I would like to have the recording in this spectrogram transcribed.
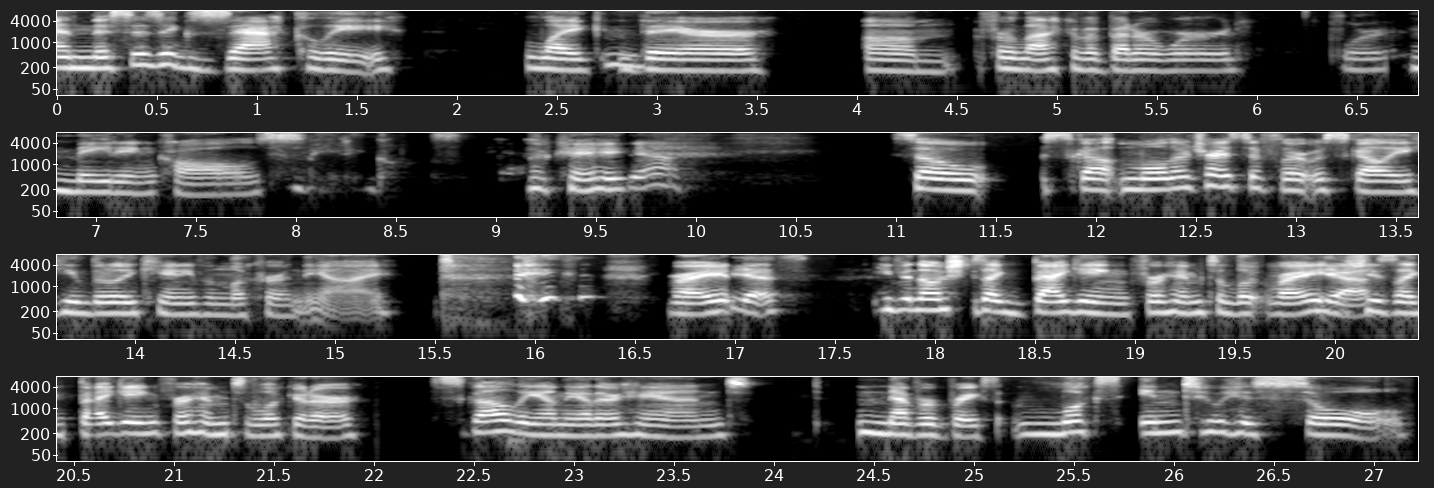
And this is exactly like Mm. their um, for lack of a better word, Florida mating calls. mating calls. Okay. Yeah. So Scull- Mulder tries to flirt with Scully. He literally can't even look her in the eye. right? Yes. Even though she's like begging for him to look, right? Yeah. She's like begging for him to look at her. Scully, on the other hand, never breaks, looks into his soul.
